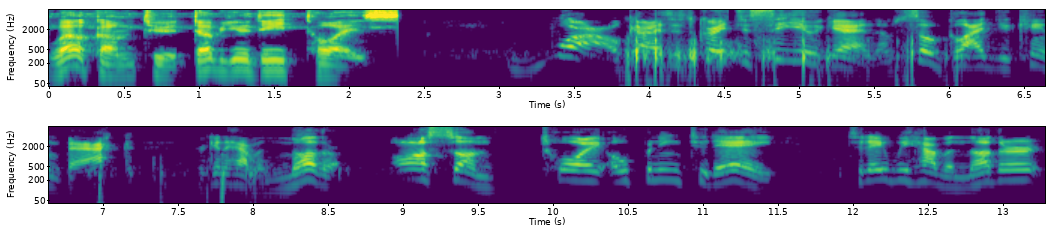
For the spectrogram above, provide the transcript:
Welcome to WD Toys. Wow, guys, it's great to see you again. I'm so glad you came back. We're going to have another awesome toy opening today. Today we have another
